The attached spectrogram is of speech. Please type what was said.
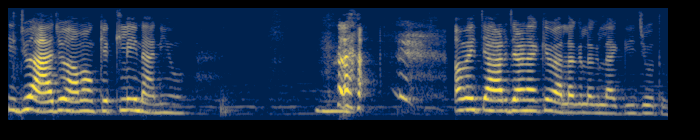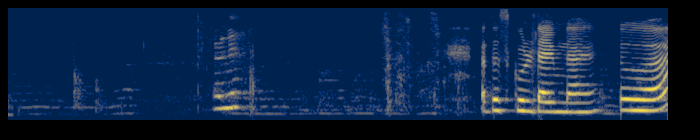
એ જો આ જો આમાં કેટલી નાની હું અમે ચાર જણા કેવા અલગ અલગ લાગી જો તું. આ તો સ્કૂલ ટાઈમ ના હે. તો આ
